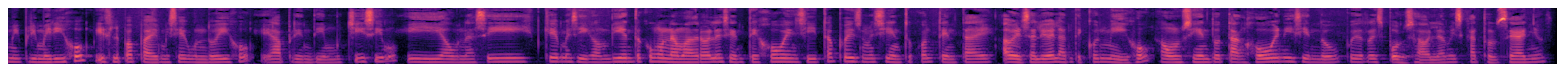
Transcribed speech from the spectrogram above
mi primer hijo y es el papá de mi segundo hijo. Eh, aprendí muchísimo y aún así que me sigan viendo como una madre adolescente jovencita, pues me siento contenta de haber salido adelante con mi hijo, aún siendo tan joven y siendo pues responsable a mis 14 años.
